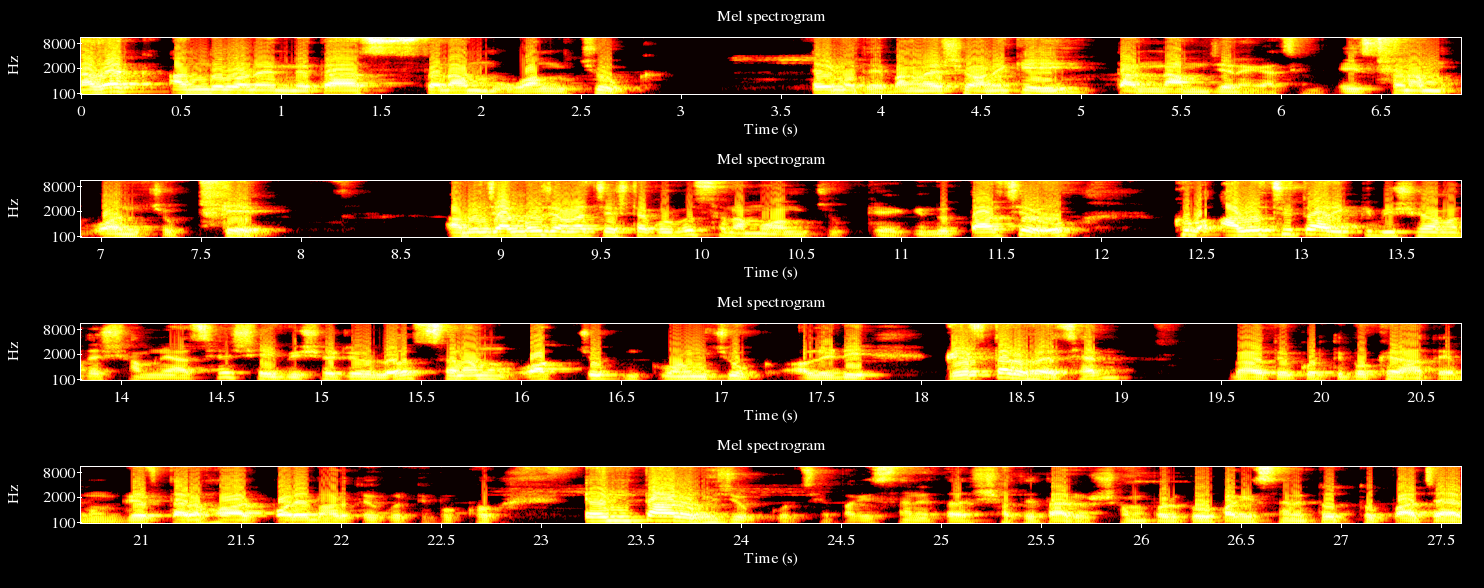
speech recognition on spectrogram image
নাজাক আন্দোলনের নেতা সোনাম ওয়াংচুক। এর মধ্যে বাংলাদেশে অনেকেই তার নাম জেনে গেছেন। এই সোনাম ওয়াংচুক কে? আমরা জানব, জানার চেষ্টা করব সোনাম ওয়াংচুক কে। কিন্তু তার চেয়েও খুব আলোচিত আরেকটি বিষয় আমাদের সামনে আছে। সেই বিষয়টি হলো সোনাম ওয়াংচুক ওয়াংচুক অলরেডি গ্রেফতার হয়েছেন। ভারতীয় কর্তৃপক্ষের হাতে এবং গ্রেফতার হওয়ার পরে ভারতীয় কর্তৃপক্ষ এন্টার অভিযোগ করছে। পাকিস্তানের তার সাথে তার সম্পর্ক, পাকিস্তানের তথ্য পাচার,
